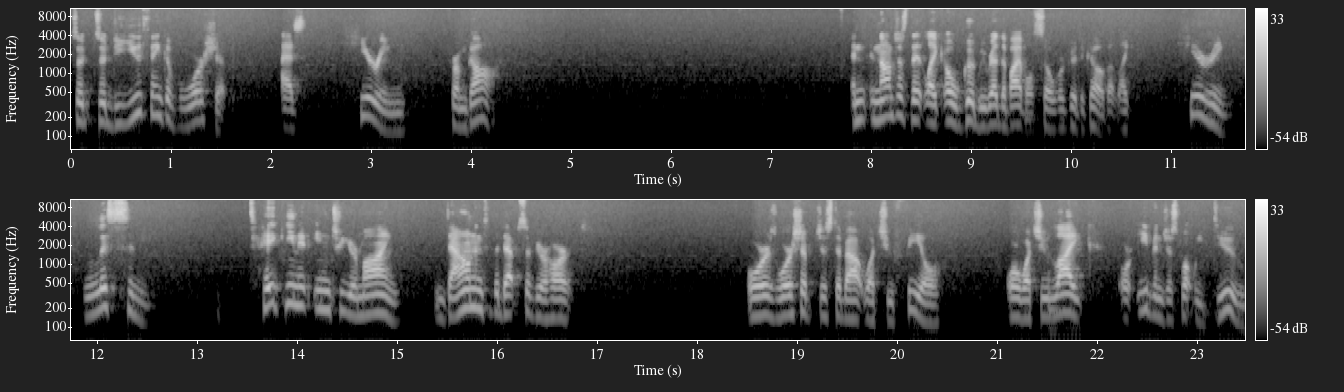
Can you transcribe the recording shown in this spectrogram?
So, so do you think of worship as hearing from God? And, and not just that, like, oh, good, we read the Bible, so we're good to go, but like hearing, listening, taking it into your mind, down into the depths of your heart. Or is worship just about what you feel, or what you like, or even just what we do?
